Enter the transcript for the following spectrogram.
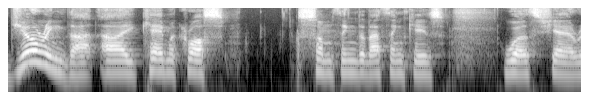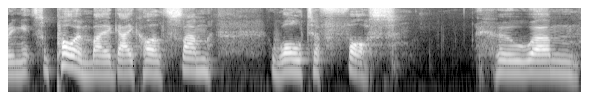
During that, I came across something that I think is worth sharing. It's a poem by a guy called Sam Walter Foss, who um,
